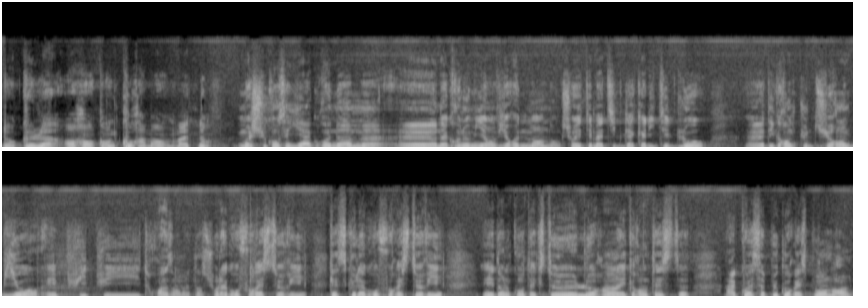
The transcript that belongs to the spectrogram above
Donc là, on rencontre couramment maintenant. Moi, je suis conseiller agronome euh, en agronomie et environnement, donc sur les thématiques de la qualité de l'eau, euh, des grandes cultures en bio, et puis depuis trois ans maintenant sur l'agroforesterie. Qu'est-ce que l'agroforesterie? Et dans le contexte lorrain et Grand Est, à quoi ça peut correspondre?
